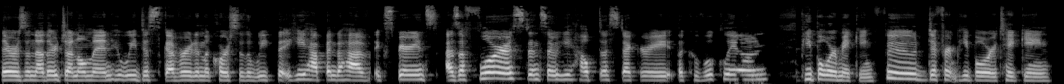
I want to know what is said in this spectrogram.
There was another gentleman who we discovered in the course of the week that he happened to have experience as a florist, and so he helped us decorate the Kouvouklion people were making food, different people were taking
